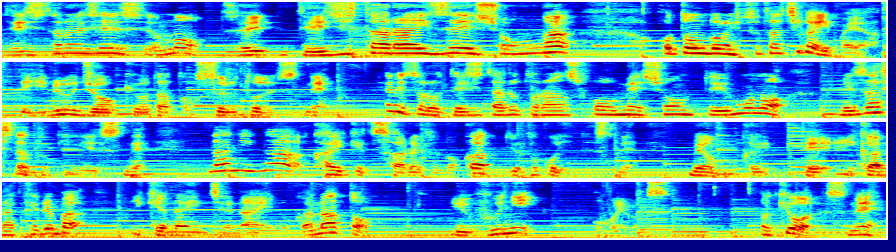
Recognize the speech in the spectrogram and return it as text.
デジタライゼーションのデジタライゼーションがほとんどの人たちが今やっている状況だとするとですね、やはりそのデジタルトランスフォーメーションというものを目指したときにですね、何が解決されるのかっていうところにですね、目を向けていかなければいけないんじゃないのかなというふうに思います。ま、今日はですね、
